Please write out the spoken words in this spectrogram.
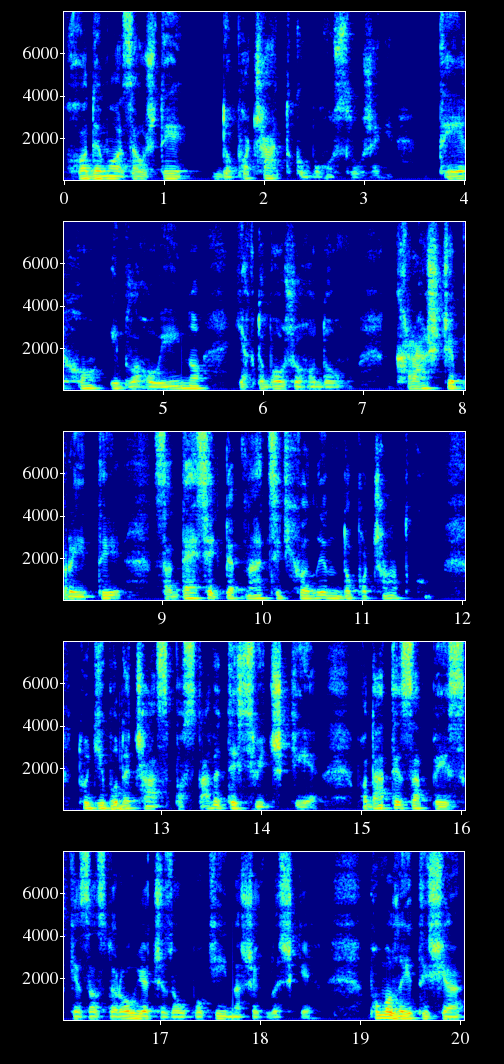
ходимо завжди до початку богослуження, тихо і благовійно, як до Божого дому. Краще прийти за 10-15 хвилин до початку. Тоді буде час поставити свічки, подати записки за здоров'я чи за упокій наших близьких, помолитися,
